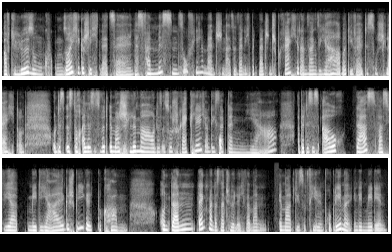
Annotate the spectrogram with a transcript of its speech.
auf die Lösungen gucken, solche Geschichten erzählen, das vermissen so viele Menschen. Also wenn ich mit Menschen spreche, dann sagen sie, ja, aber die Welt ist so schlecht und, und es ist doch alles, es wird immer schlimmer und es ist so schrecklich. Und ich sage dann, ja, aber das ist auch das, was wir medial gespiegelt bekommen. Und dann denkt man das natürlich, wenn man immer diese vielen Probleme in den Medien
